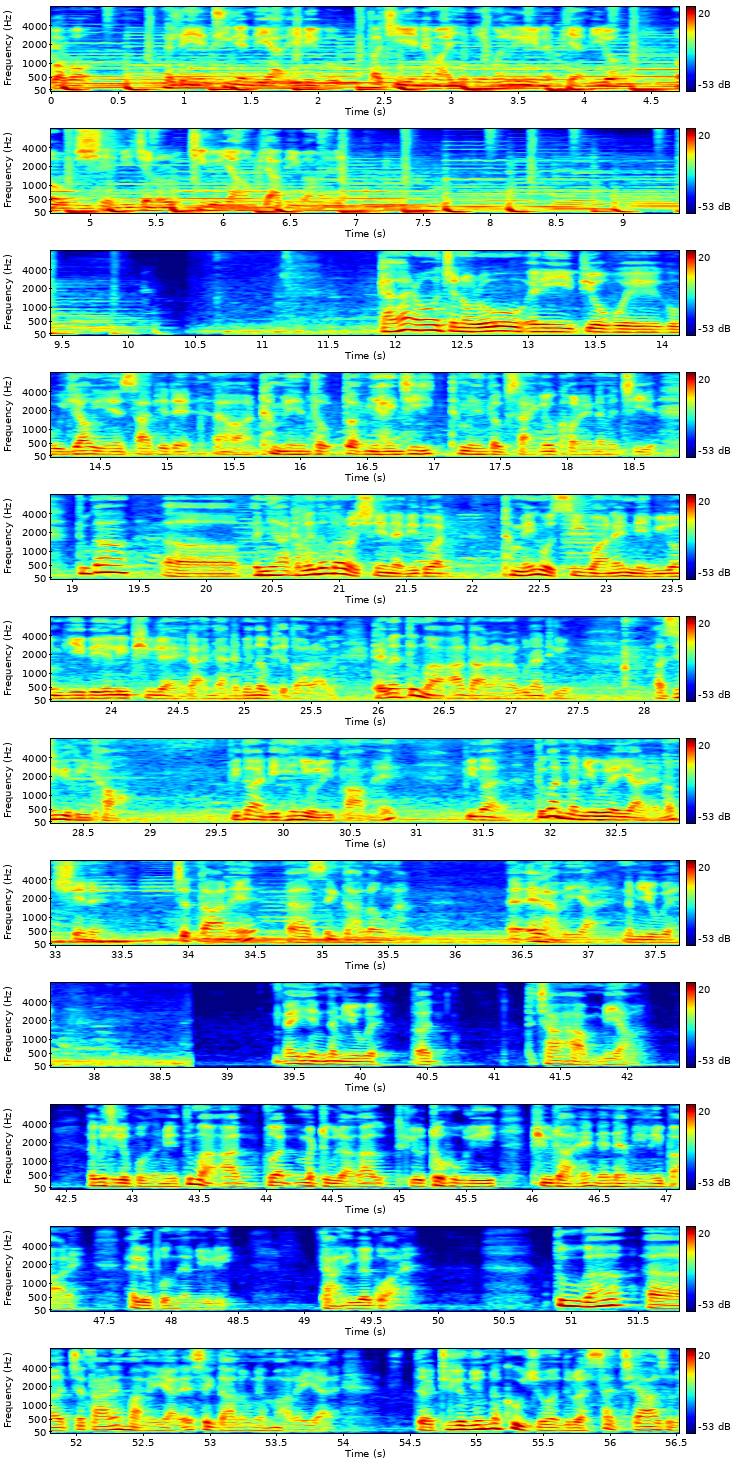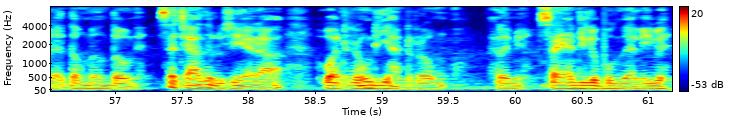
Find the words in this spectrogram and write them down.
ဟိုပေါ့ငလင်ထိတဲ့နေရာလေးတွေကိုတွက်ကြည့်ရင်းနဲ့မှအရင်မြင်ကွင်းလေးတွေနဲ့ပြန်ပြီးတော့ဟိုရှင်းပြီးကျွန်တော်တို့ကြည့်လို့ရအောင်ပြပေးပါမယ်ဗျဒါကတော့ကျွန်တော်တို့အဲ့ဒီပျော်ပွဲကိုရောက်ရင်စားဖြစ်တဲ့အာထမင်းတုပ်သူမြိုင်ကြီးထမင်းတုပ်ဆိုင်လို့ခေါ်တဲ့နာမည်ကြီးတယ်။သူကအာအညာထမင်းတုပ်ကတော့ရှင်းတယ်လေသူကထ မင်းကိုစီဝါနဲ့နေပြီးတော့မြေပဲလေးဖြူလိုက်ရင်ဒါအညာတမင်းတော့ဖြစ်သွားတာပဲဒါပေမဲ့သူ့မှာအာသာတာတော့ခုနဒီလိုဇီဝီတီထောင်းပြီးတော့ဒီဟင်းညိုလေးပါမယ်ပြီးတော့သူကနှစ်မျိုးတည်းရတယ်နော်ရှင်းတယ်စက်သားနဲ့အဲစိတ်သားလုံးလားအဲအဲ့ဒါပဲရတယ်နှစ်မျိုးပဲအဲ့ဟင်းနှစ်မျိုးပဲဒါတခြားဟာမရဘူးအခုဒီလိုပုံစံမျိုးသူ့မှာအာသူကမတူတာကဒီလိုတုတ်ဟူလေးဖြူထားတယ်နည်းနည်းမင်းလေးပါတယ်အဲ့လိုပုံစံမျိုးလေးဒါလေးပဲကွာတယ် သူကအာစက်သားနဲ့မှာလဲရတယ်စိတ်သားလုံးနဲ့မှာလဲရတယ်ဒီလိုမျိုးနှစ်ခုရောရင်သူကဆက်ချားဆိုတဲ့အသုံးလုံးသုံးတယ်ဆက်ချားဆိုလို့ရှိရင်အဲ့ဒါဟိုကတရုံတရားတရုံပေါ့အဲ့လိုမျိုးဆိုင်ရဒီလိုပုံစံလေးပဲ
